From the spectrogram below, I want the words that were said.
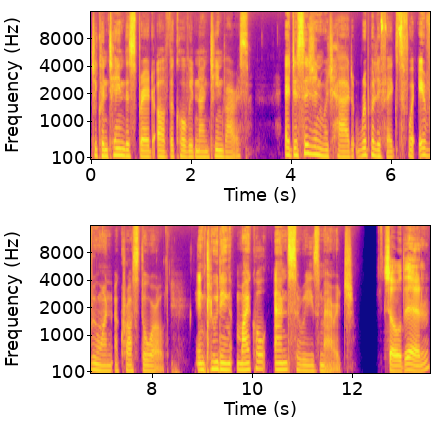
to contain the spread of the COVID 19 virus. A decision which had ripple effects for everyone across the world, including Michael and Saree's marriage. So then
